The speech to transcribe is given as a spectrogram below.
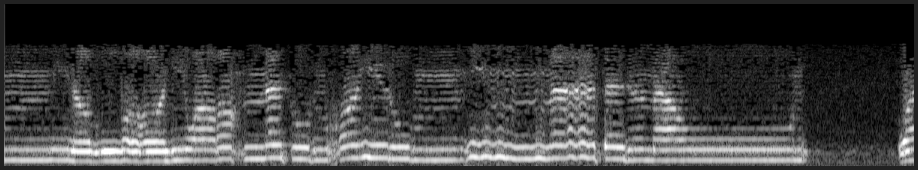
من الله ورحمة خير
